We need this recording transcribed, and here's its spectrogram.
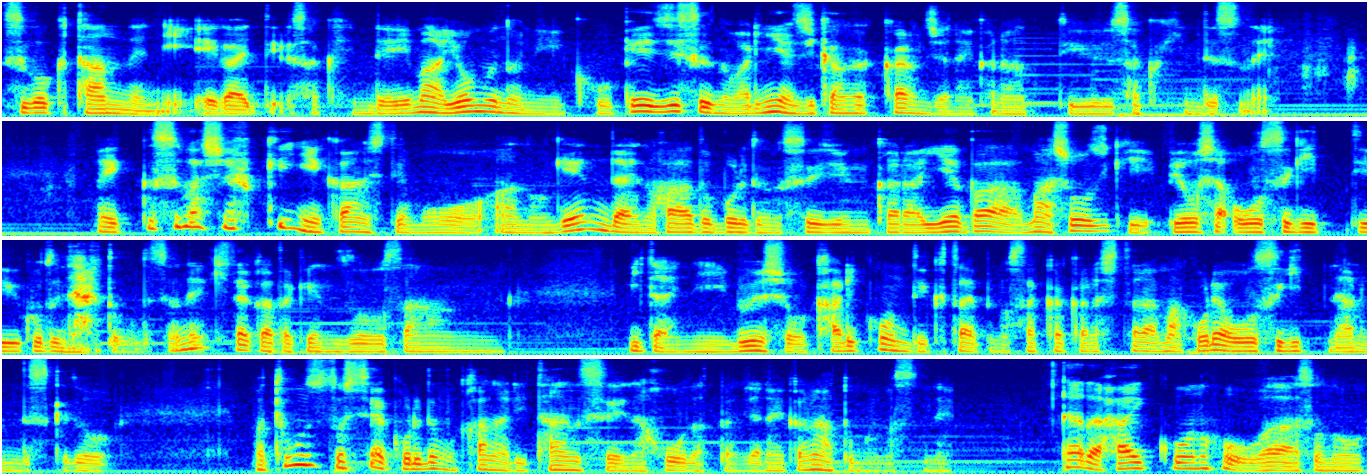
すごく丹念に描いている作品で、まあ、読むのに、こう、ページ数の割には時間がかかるんじゃないかなっていう作品ですね。X 場所付近に関しても、あの、現代のハードボルトの水準から言えば、まあ正直描写多すぎっていうことになると思うんですよね。北方健三さんみたいに文章を刈り込んでいくタイプの作家からしたら、まあこれは多すぎってなるんですけど、まあ当時としてはこれでもかなり端正な方だったんじゃないかなと思いますね。ただ廃校の方は、その、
